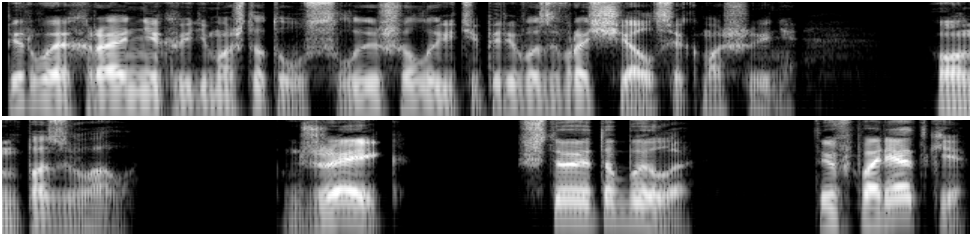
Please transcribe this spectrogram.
Первый охранник, видимо, что-то услышал и теперь возвращался к машине. Он позвал. «Джейк, что это было? Ты в порядке?»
